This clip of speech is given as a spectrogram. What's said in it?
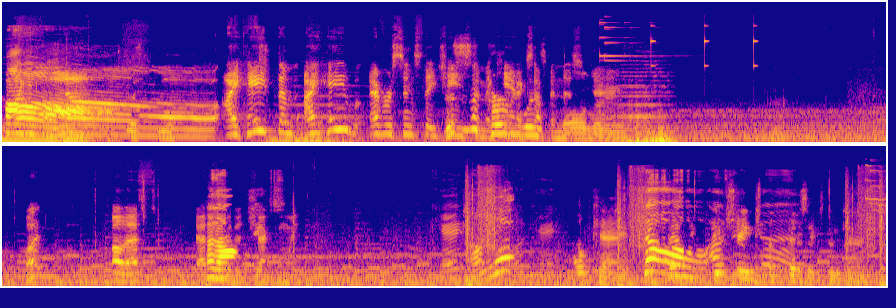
Foggy Oh no! I hate them. I hate ever since they changed the mechanics up in this ball one. game. What? Oh, that's that's Hello. for the checkpoint. Okay. Oh, okay. Okay. No, I You was doing changed the physics in this.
